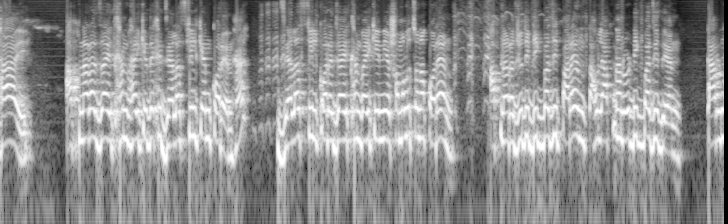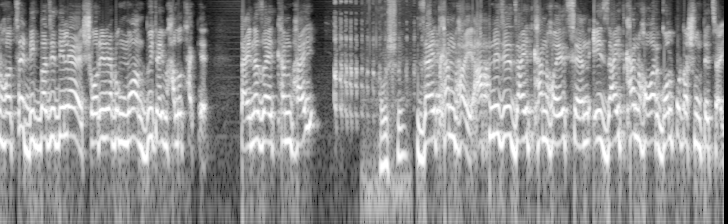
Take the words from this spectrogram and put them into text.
ভাই? আপনারা জাহিদ খান ভাইকে দেখে জেলাস ফিল কেন করেন হ্যাঁ? জেলাস ফিল করে জাহিদ খান ভাইকে নিয়ে সমালোচনা করেন? আপনারা যদি ডিগবাজি পারেন তাহলে আপনারও ডিগবাজি দেন। কারণ হচ্ছে ডিগবাজি দিলে শরীর এবং মন দুইটাই ভালো থাকে। তাই না জাহিদ খান ভাই? অবশ্যই। জাহিদ খান ভাই আপনি যে জাহিদ খান হয়েছেন এই জাহিদ খান হওয়ার গল্পটা শুনতে চাই।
